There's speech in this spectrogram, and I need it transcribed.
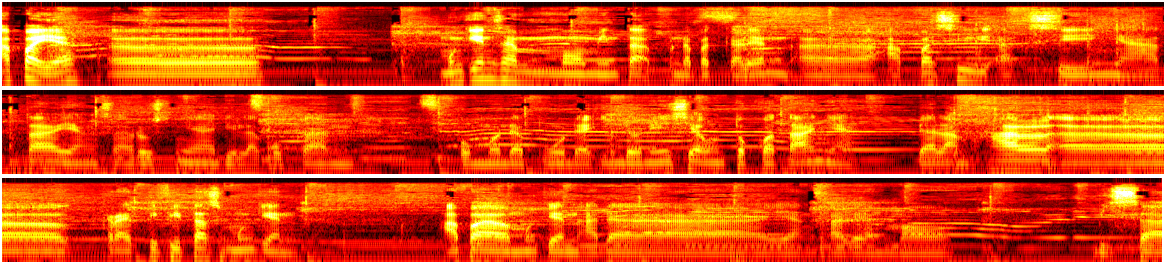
apa ya? eh, Mungkin saya mau minta pendapat kalian eh, apa sih aksi nyata yang seharusnya dilakukan pemuda-pemuda Indonesia untuk kotanya? Dalam hal eh, kreativitas mungkin. Apa mungkin ada yang kalian mau bisa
